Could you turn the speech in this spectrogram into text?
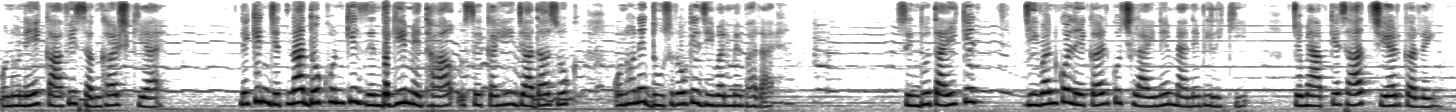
उन्होंने काफ़ी संघर्ष किया है। लेकिन जितना दुख उनकी ज़िंदगी में था उससे कहीं ज़्यादा सुख उन्होंने दूसरों के जीवन में भरा है। सिंधुताई के जीवन को लेकर कुछ लाइनें मैंने भी लिखी, जो मैं आपके साथ शेयर कर रही हूँ।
